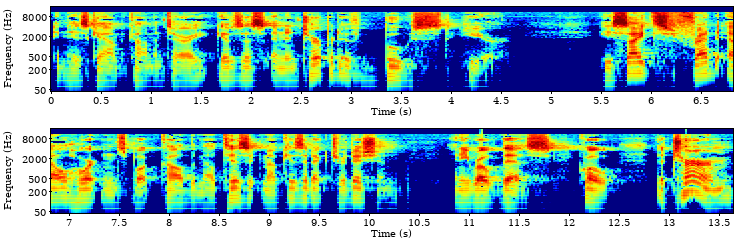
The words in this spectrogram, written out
in his commentary, gives us an interpretive boost here. He cites Fred L. Horton's book called The Melchizedek Tradition, and he wrote this quote, The term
